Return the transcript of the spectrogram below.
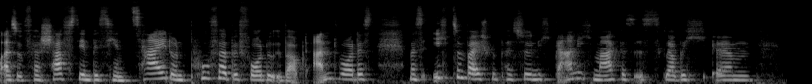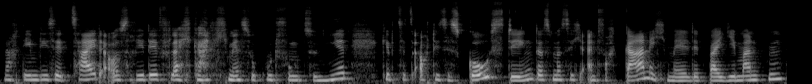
also verschaffst dir ein bisschen Zeit und Puffer, bevor du überhaupt antwortest. Was ich zum Beispiel persönlich gar nicht mag, das ist, glaube ich, ähm, nachdem diese Zeitausrede vielleicht gar nicht mehr so gut funktioniert, gibt es jetzt auch dieses Ghosting, dass man sich einfach gar nicht meldet bei jemandem.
